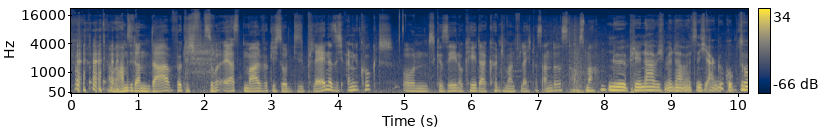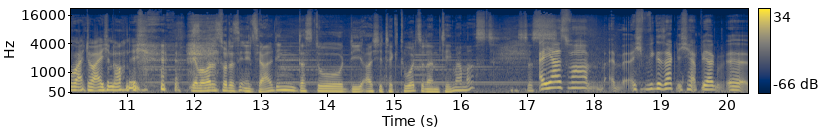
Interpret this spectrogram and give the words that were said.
aber haben Sie dann da wirklich zum ersten Mal wirklich so diese Pläne sich angeguckt und gesehen, okay, da könnte man vielleicht was anderes draus machen? Nö, Pläne habe ich mir damals nicht angeguckt. So weit war ich noch nicht. ja, aber war das so das Initialding, dass du die Architektur zu deinem Thema machst? Ja, es war, äh, ich, wie gesagt, ich habe ja, äh,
